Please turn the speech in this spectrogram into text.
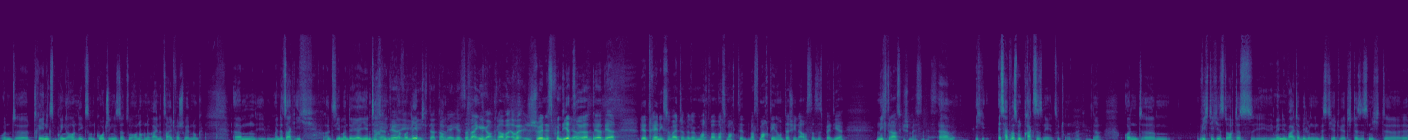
Und äh, Trainings bringen auch nichts und Coaching ist dazu auch noch eine reine Zeitverschwendung. Ähm, ich meine, das sage ich als jemand, der ja jeden Tag ja, der, davon lebt. Ich, da, da ja? wäre ich jetzt drauf eingegangen. Aber, aber, schön ist von dir zu hören, der, der, der Trainings- und Weiterbildung macht. Was macht, was macht den Unterschied aus, dass es bei dir nicht rausgeschmissen ist? Ähm, ich, es hat was mit Praxisnähe zu tun. Okay. Ja? Und ähm, Wichtig ist doch, dass, wenn in Weiterbildung investiert wird, dass es nicht, äh,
